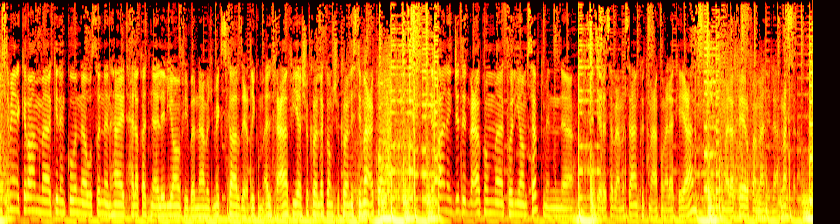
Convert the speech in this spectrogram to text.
مستمعينا الكرام كذا نكون وصلنا نهاية حلقتنا لليوم في برنامج Mix Cars يعطيكم ألف عافية. شكرا لكم شكرا لاستماعكم. لقاءنا نجدد معكم كل يوم سبت من 6 إلى 7 مساء. كنت معكم علاء كيال. أشوفكم على خير وفي أمان الله. مع السلامة.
